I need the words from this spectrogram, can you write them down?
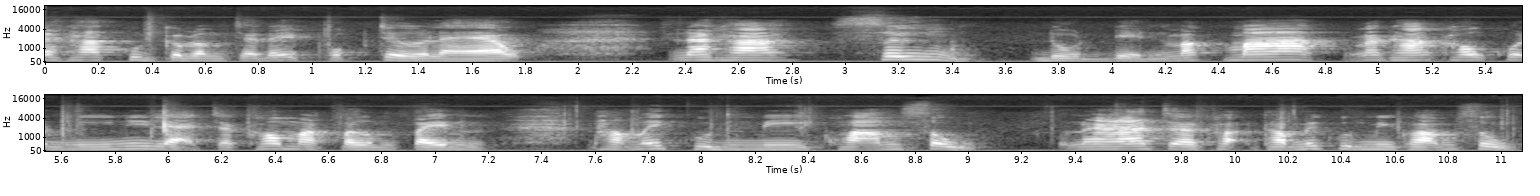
นะคะ คุณกำลังจะได้พบเจอแล้วนะคะ ซึ่งโดดเด่นมากๆนะคะ เขาคนนี้นี่แหละจะเข้ามาเติมเต็มทำให้คุณมีความสุข นะคะจะทำให้คุณมีความสุข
